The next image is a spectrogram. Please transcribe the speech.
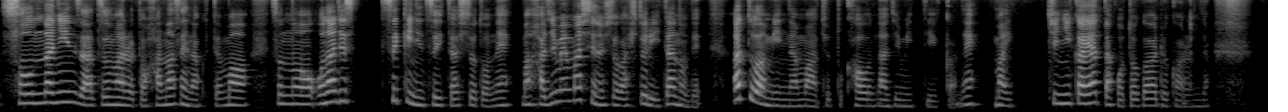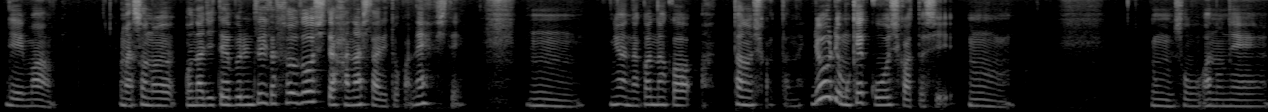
そんな人数集まると話せなくてまあその同じ席に着いた人とねまあ初めましての人が1人いたのであとはみんなまあちょっと顔なじみっていうかねまあ12回会ったことがあるからでまあまあその同じテーブルについた人同士で話したりとかねして。うん。いやなかなか楽しかったね。料理も結構美味しかったし。うん。うんそうあのね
